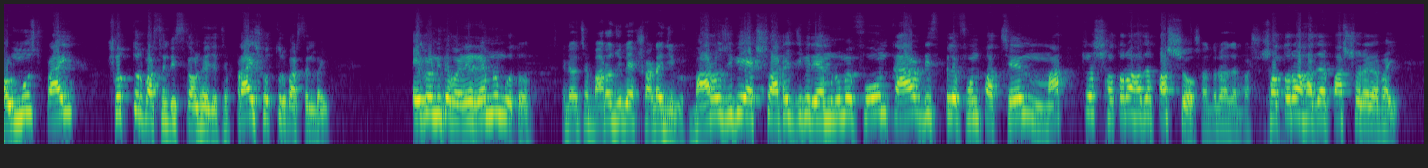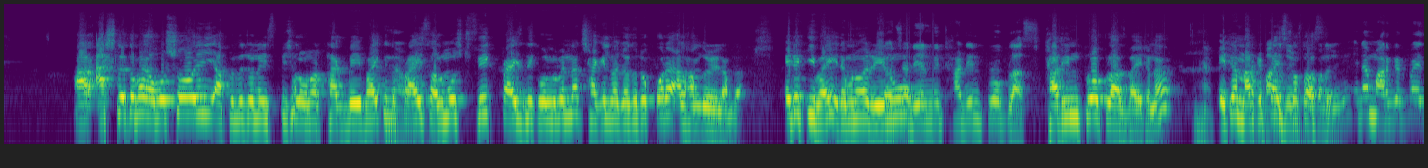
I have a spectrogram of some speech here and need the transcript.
অলমোস্ট প্রায় সত্তর পার্সেন্ট ডিসকাউন্ট হয়ে যাচ্ছে প্রায় সত্তর পার্সেন্ট ভাই। এগুলো নিতে পারেন। র্যাম রুম কত? এটা হচ্ছে বারো জিবি একশো আঠাশ জিবি। বারো জিবি একশো আঠাশ জিবি র্যাম রুমে ফোন কার ডিসপ্লে ফোন পাচ্ছেন মাত্র সতেরো হাজার পাঁচশো। সতেরো হাজার পাঁচশো। সতেরো হাজার পাঁচশো টাকা ভাই। আর আসলে তো ভাই অবশ্যই আপনাদের জন্য স্পেশাল ওনার থাকবেই ভাই কিন্তু। প্রাইস অলমোস্ট ফিক প্রাইস নিয়ে করবেন না। শাকিল ভাই যতটুকু করে আলহামদুলিল্লাহ আমরা। এটা কি ভাই? এটা মনে হয় Reno Realme thirteen pro plus thirteen pro plus ভাই এটা না? হ্যাঁ। এটা মার্কেট প্রাইস কত আছে? এটা মার্কেট প্রাইস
